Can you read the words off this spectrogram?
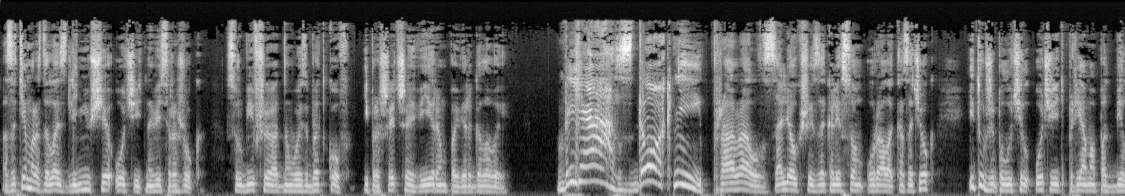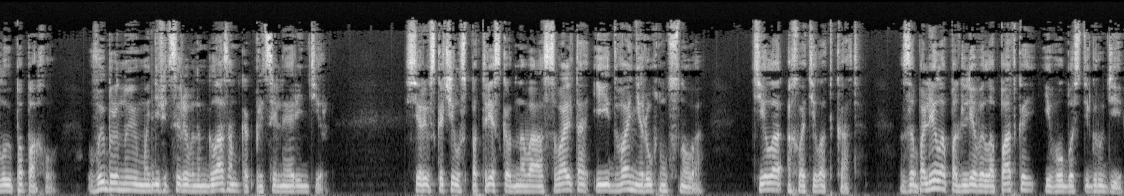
А затем раздалась длиннющая очередь на весь рожок, срубившая одного из братков и прошедшая веером поверх головы. «Бля, сдохни!» – прорал залегший за колесом Урала казачок и тут же получил очередь прямо под белую папаху, выбранную модифицированным глазом как прицельный ориентир – Серый вскочил с потресканного асфальта и едва не рухнул снова. Тело охватил откат. Заболело под левой лопаткой и в области груди,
